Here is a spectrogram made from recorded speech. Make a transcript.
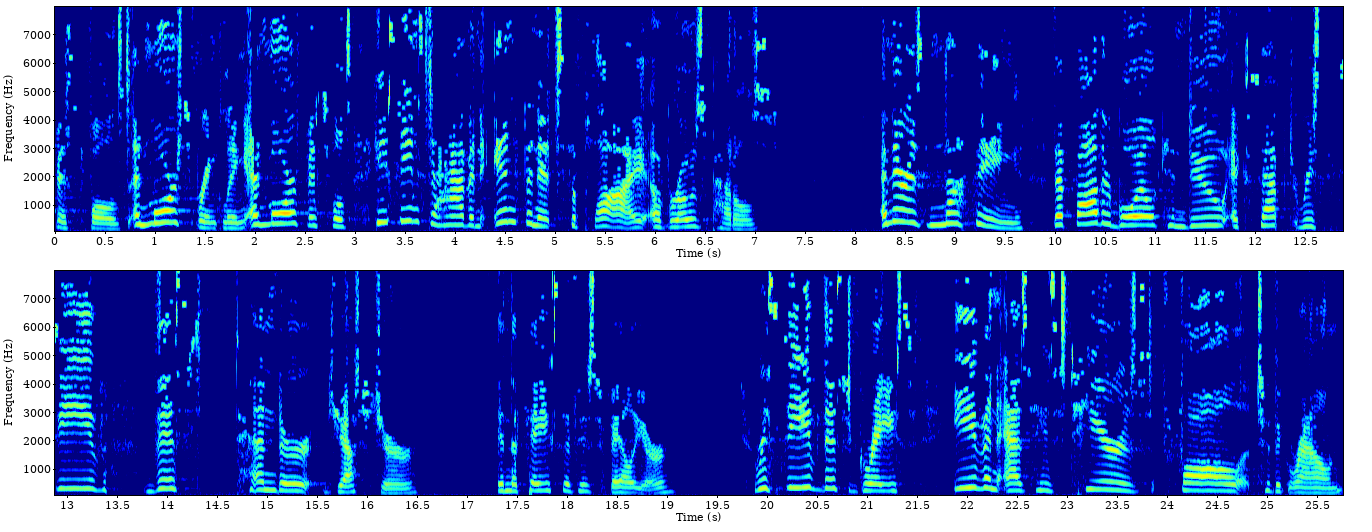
fistfuls and more sprinkling and more fistfuls. He seems to have an infinite supply of rose petals. And there is nothing that Father Boyle can do except receive this tender gesture in the face of his failure. Receive this grace even as his tears fall to the ground.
